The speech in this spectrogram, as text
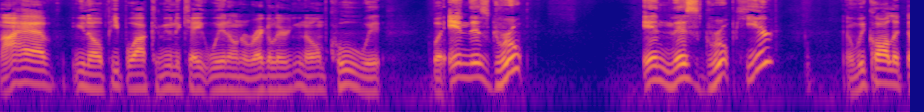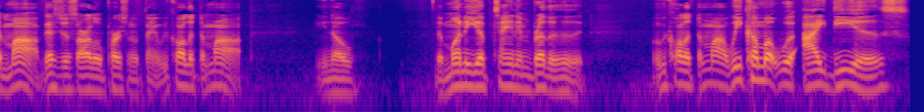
I have, you know, people I communicate with on a regular, you know, I'm cool with. But in this group, in this group here, and we call it the mob. That's just our little personal thing. We call it the mob. You know, the money obtaining brotherhood. We call it the mob. We come up with ideas,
